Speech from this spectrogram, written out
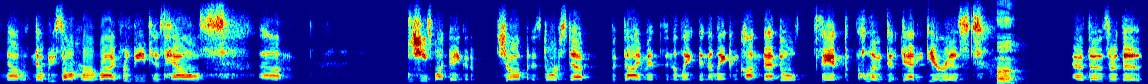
you know, nobody saw her arrive or leave his house. Um, she's one day going to show up on his doorstep with diamonds in a, in a Lincoln Continental saying, hello, D- daddy dearest. Huh. You know, those are the,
